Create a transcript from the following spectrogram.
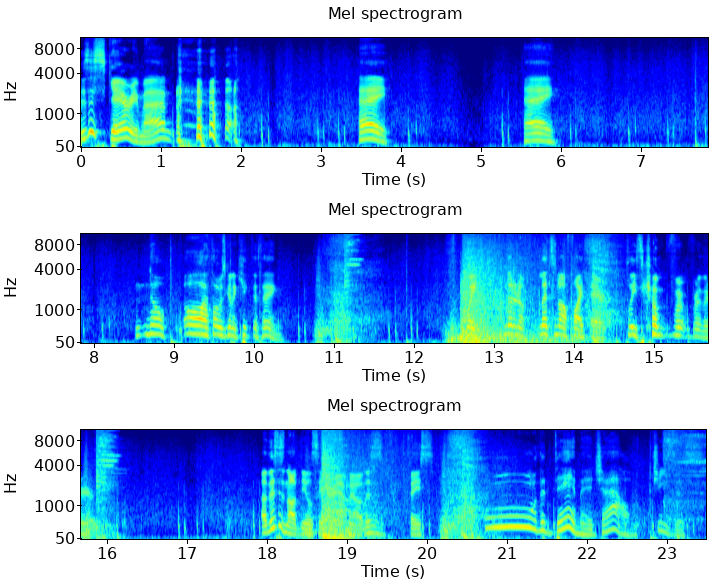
This is scary, man. hey. Hey. No. Oh, I thought I was gonna kick the thing. Wait. No, no, no. Let's not fight there. Please come further here. Oh, this is not DLC area. No, this is base. Ooh, the damage. Ow. Jesus.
